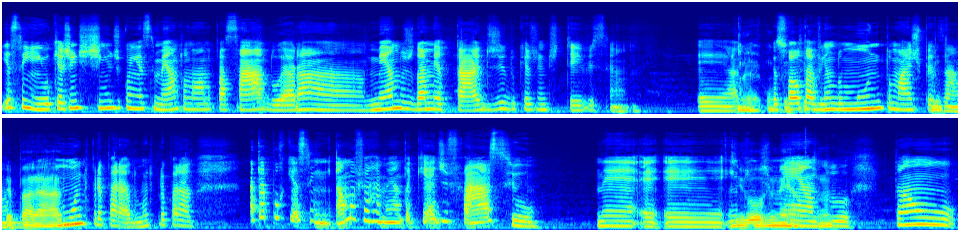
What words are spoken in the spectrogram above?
E assim, o que a gente tinha de conhecimento no ano passado era menos da metade do que a gente teve esse ano. É, É, o pessoal está certeza. vindo muito mais pesado. preparado. Muito preparado, muito preparado. Até porque, assim, é uma ferramenta que é de fácil né, é, é, Desenvolvimento, né? entendimento. Então,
